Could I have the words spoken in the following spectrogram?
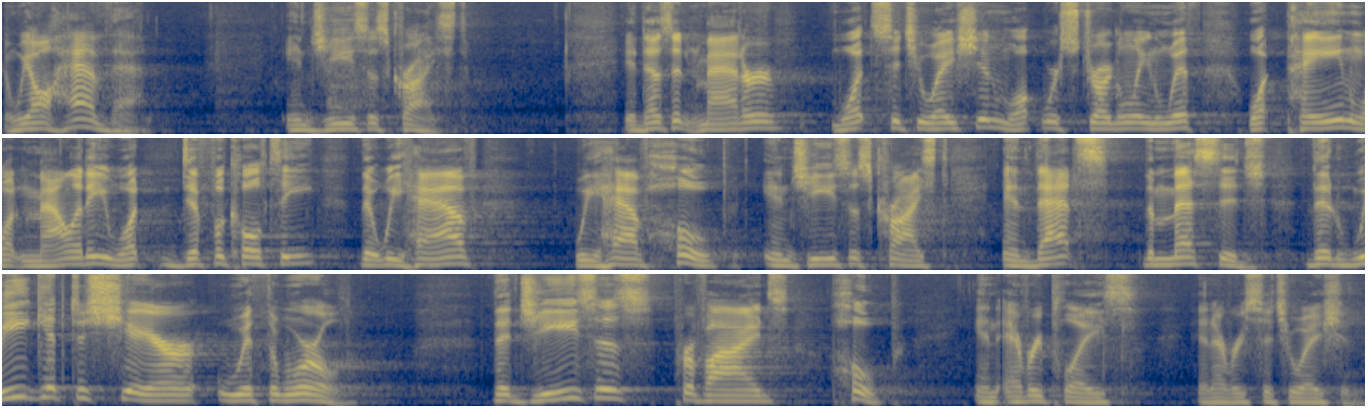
And we all have that in Jesus Christ. It doesn't matter what situation, what we're struggling with, what pain, what malady, what difficulty that we have, we have hope in Jesus Christ. And that's the message that we get to share with the world that Jesus provides hope in every place, in every situation.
